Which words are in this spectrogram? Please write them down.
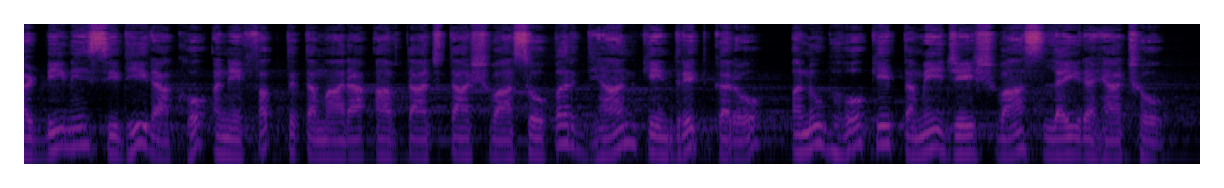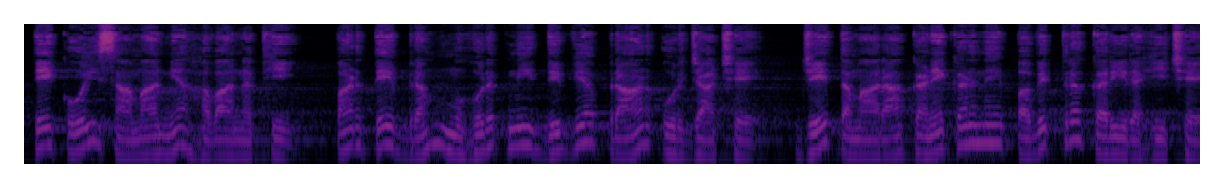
હડ્ડીને સીધી રાખો અને ફક્ત તમારા આવતા જતા શ્વાસો પર ધ્યાન કેન્દ્રિત કરો. અનુભવો કે તમે જે શ્વાસ લઈ રહ્યા છો, તે કોઈ સામાન્ય હવા નથી. પણ તે બ્રહ્મ મુહૂર્તની દિવ્ય પ્રાણ ઊર્જા છે, જે તમારા કણેકણને પવિત્ર કરી રહી છે.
